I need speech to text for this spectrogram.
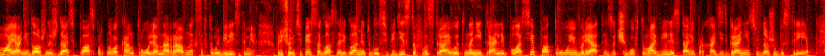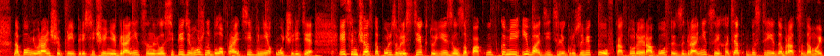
мая они должны ждать паспортного контроля на равных с автомобилистами. Причем теперь, согласно регламенту, велосипедистов выстраивают на нейтральной полосе по трое в ряд, из-за чего автомобили стали проходить границу даже быстрее. Напомню, раньше при пересечении границы на велосипеде можно было пройти вне очереди. Этим часто пользовались те, кто ездил за покупками и водители грузовиков, которые работают за границей и хотят быстрее добраться домой.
